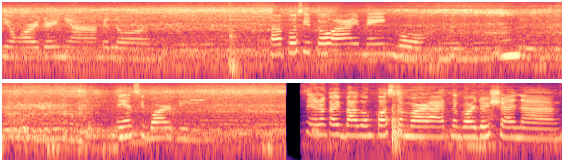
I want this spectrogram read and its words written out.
Yung order niya, melon. Tapos ito ay mango. Ayan si Barbie. Meron kami bagong customer at nag-order siya ng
